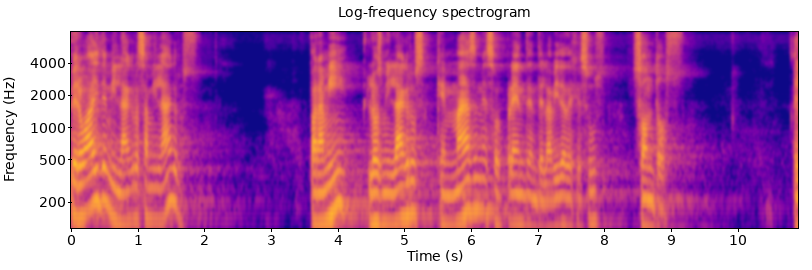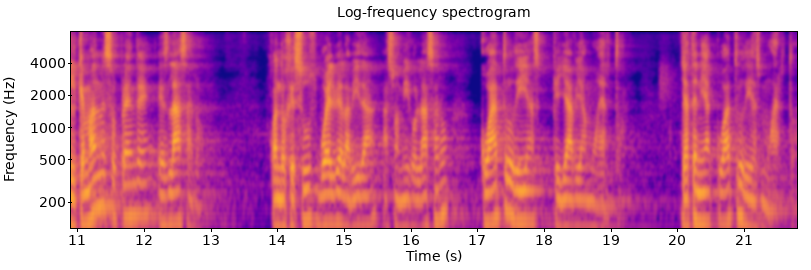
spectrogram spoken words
Pero hay de milagros a milagros. Para mí, los milagros que más me sorprenden de la vida de Jesús son dos. El que más me sorprende es Lázaro. Cuando Jesús vuelve a la vida a su amigo Lázaro, cuatro días que ya había muerto. Ya tenía cuatro días muerto.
